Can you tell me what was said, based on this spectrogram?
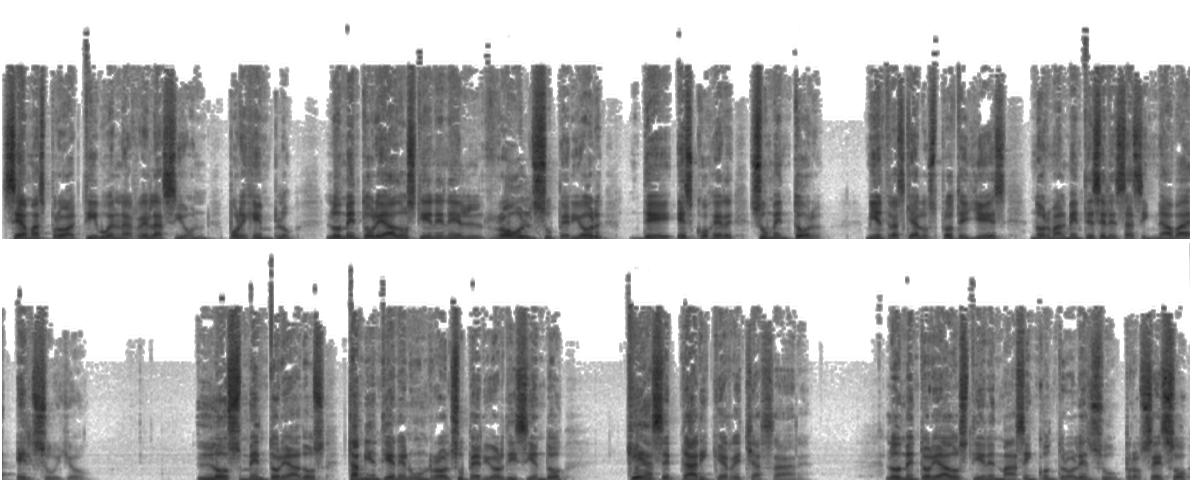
sea más proactivo en la relación, por ejemplo, los mentoreados tienen el rol superior de escoger su mentor, mientras que a los protégés normalmente se les asignaba el suyo. Los mentoreados también tienen un rol superior diciendo qué aceptar y qué rechazar. Los mentoreados tienen más en control en su proceso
